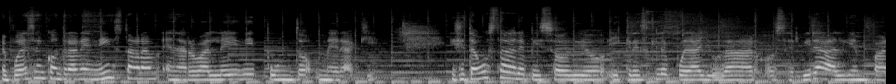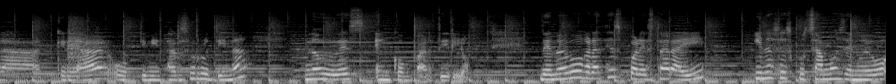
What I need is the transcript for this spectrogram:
me puedes encontrar en Instagram en lady.meraki. Y si te ha gustado el episodio y crees que le puede ayudar o servir a alguien para crear o optimizar su rutina, no dudes en compartirlo. De nuevo, gracias por estar ahí y nos escuchamos de nuevo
